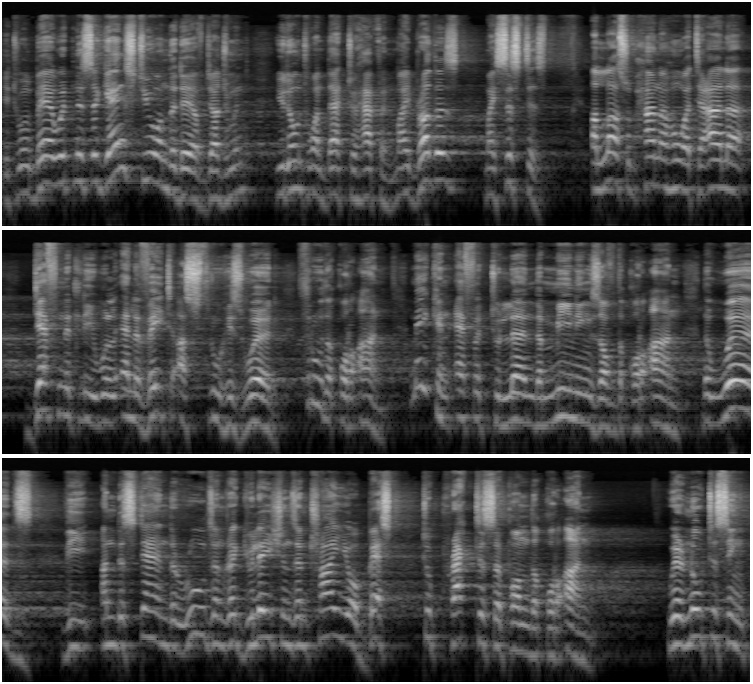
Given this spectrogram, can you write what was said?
it will bear witness against you on the day of judgment. You don't want that to happen. My brothers, my sisters, Allah subhanahu wa ta'ala definitely will elevate us through His word, through the Quran. Make an effort to learn the meanings of the Quran, the words, the understand the rules and regulations and try your best to practice upon the Quran. We're noticing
